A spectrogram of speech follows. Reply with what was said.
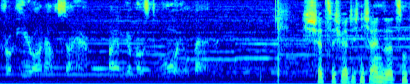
From here on out, sire, I am your most loyal man. Schätze, ich werde dich nicht einsetzen.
